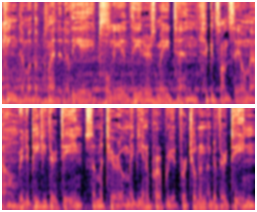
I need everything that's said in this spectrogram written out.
Kingdom of the Planet of the Apes. Only in theaters May 10. Tickets on sale now. Rated PG 13. Some material may be inappropriate for children under 13.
